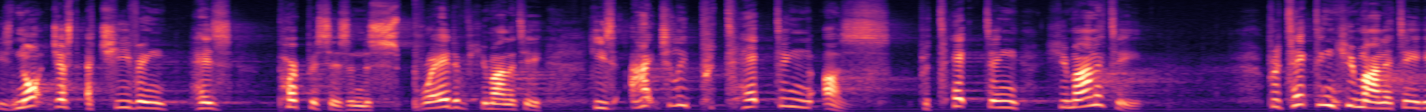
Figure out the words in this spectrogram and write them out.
He's not just achieving His purposes and the spread of humanity, he's actually protecting us, protecting humanity. Protecting humanity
